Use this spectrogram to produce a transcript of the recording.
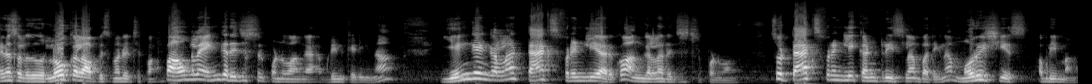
என்ன சொல்றது ஒரு லோக்கல் ஆஃபீஸ் மாதிரி வச்சிருப்பாங்க. அப்போ அவங்களாம் எங்கே ரெஜிஸ்டர் பண்ணுவாங்க அப்படின்னு கேட்டிங்கன்னா எங்கெங்கெல்லாம் டேக்ஸ் ஃப்ரெண்ட்லியாக இருக்கோ அங்கெல்லாம் ரெஜிஸ்டர் பண்ணுவாங்க. ஸோ டேக்ஸ் ஃப்ரெண்ட்லி கண்ட்ரீஸ்லாம் பார்த்தீங்கன்னா மொரிஷியஸ் அப்படிம்பாங்க.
